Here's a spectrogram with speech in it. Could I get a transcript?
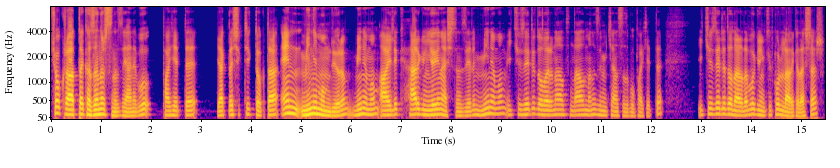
çok rahatta kazanırsınız. Yani bu pakette yaklaşık TikTok'ta en minimum diyorum. Minimum aylık her gün yayın açtınız diyelim. Minimum 250 doların altında almanız imkansız bu pakette. 250 dolar da bugünkü kurla arkadaşlar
